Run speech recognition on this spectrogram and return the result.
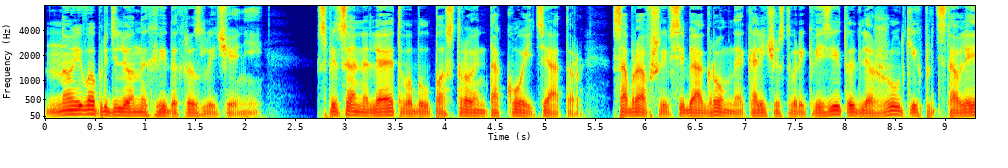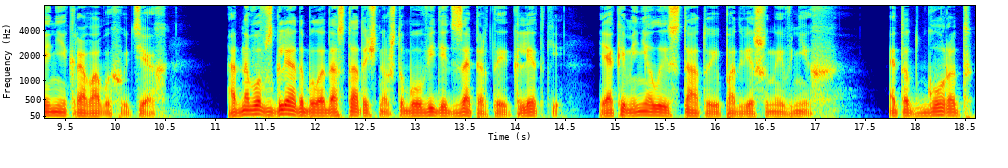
но и в определенных видах развлечений. Специально для этого был построен такой театр, собравший в себя огромное количество реквизита для жутких представлений и кровавых утех. Одного взгляда было достаточно, чтобы увидеть запертые клетки и окаменелые статуи, подвешенные в них. Этот город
